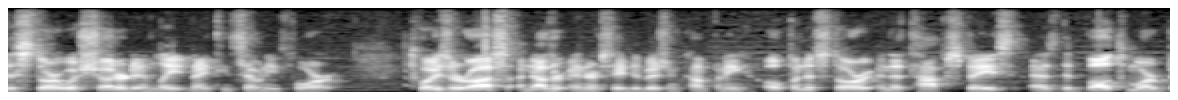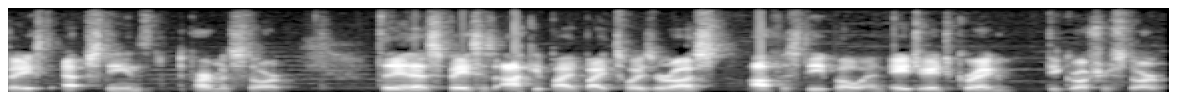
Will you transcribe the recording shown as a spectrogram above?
This store was shuttered in late 1974. Toys R Us, another Interstate Division company, opened a store in the top space as the Baltimore-based Epstein's department store. Today that space is occupied by Toys R Us, Office Depot, and H.H. Gregg, the grocery store.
